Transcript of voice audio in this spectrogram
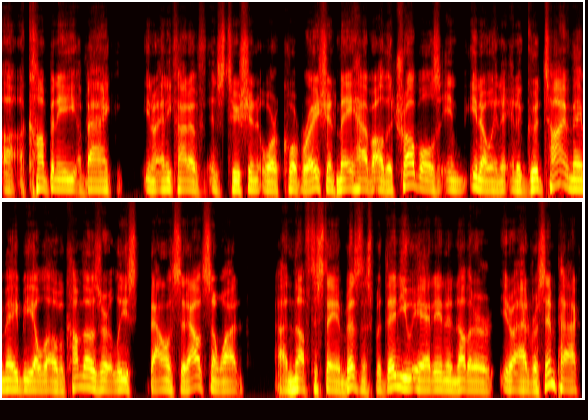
uh, a company, a bank, you know, any kind of institution or corporation may have other troubles in, you know, in a, in a good time, they may be able to overcome those or at least balance it out somewhat enough to stay in business. But then you add in another, you know, adverse impact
